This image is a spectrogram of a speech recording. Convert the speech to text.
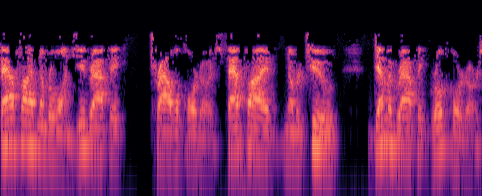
Fab 5, number one, geographic travel corridors. Fab 5, number two, demographic growth corridors.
